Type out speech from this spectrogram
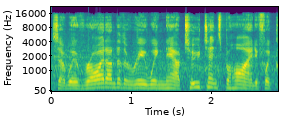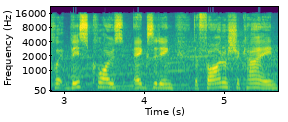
So we're right under the rear wing now, two tenths behind. If we're this close exiting the final chicane,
